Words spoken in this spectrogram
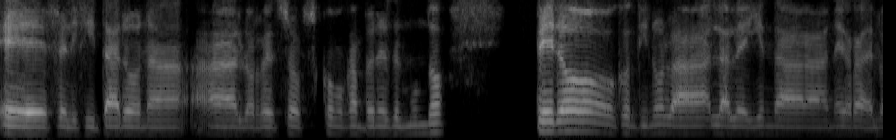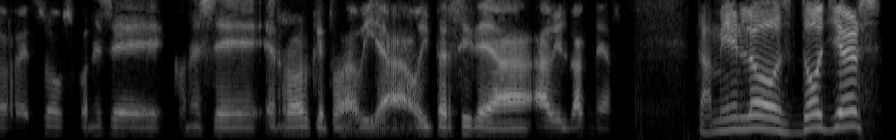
eh, felicitaron a, a, los Red Sox como campeones del mundo. Pero continuó la, leyenda negra de los Red Sox con ese, con ese error que todavía hoy persigue a, a Bill Wagner. También los Dodgers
